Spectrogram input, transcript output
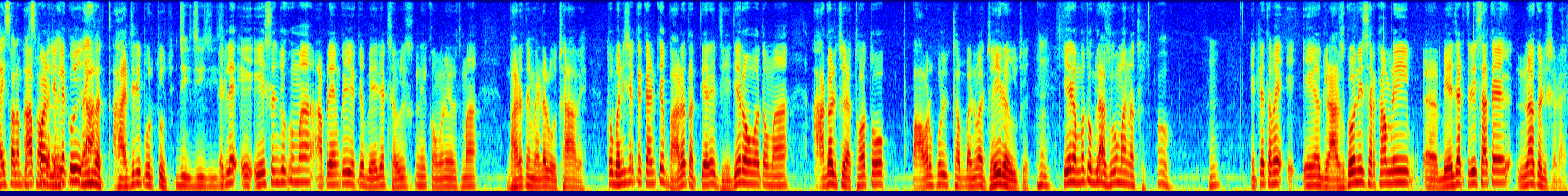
આઈસ ઓલિમ્પિક્સમાં એટલે કોઈ હાજરી પૂરતું જ. જી જી જી એટલે એ સંજોગોમાં આપણે એમ કહીએ કે બે હજાર છવ્વીસની કોમનવેલ્થમાં ભારતને મેડલ ઓછા આવે. તો બની શકે કારણ કે ભારત અત્યારે જે જે રમતોમાં આગળ છે અથવા તો પાવરફુલ બનવા જઈ રહ્યું છે. એ રમતો ગ્લાસગોમાં નથી. એટલે તમે એ- ગ્લાસગોની સરખામણી બે હજાર ત્રીસ સાથે ન કરી શકાય.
